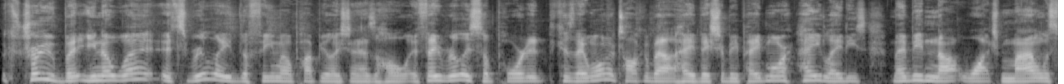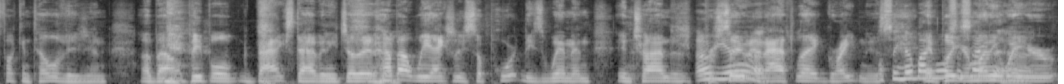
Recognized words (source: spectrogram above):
It's true, but you know what? It's really the female population as a whole. If they really supported, because they want to talk about, hey, they should be paid more. Hey, ladies, maybe not watch mindless fucking television about people backstabbing each other. And how about we actually support these women in trying to Oh, pursue yeah. an athletic greatness? Well, see, nobody and wants put to your say money that. where your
